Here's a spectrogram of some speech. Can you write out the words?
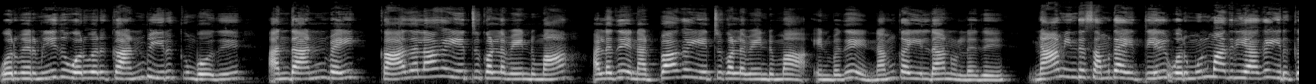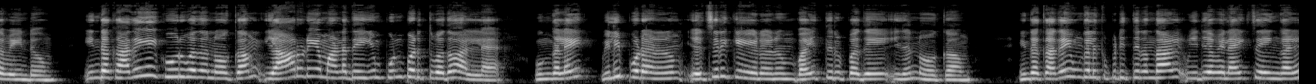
ஒருவர் மீது ஒருவருக்கு அன்பு இருக்கும்போது அந்த அன்பை காதலாக ஏற்றுக்கொள்ள வேண்டுமா அல்லது நட்பாக ஏற்றுக்கொள்ள வேண்டுமா என்பது நம் கையில்தான் உள்ளது. நாம் இந்த சமுதாயத்தில் ஒரு முன்மாதிரியாக இருக்க வேண்டும். இந்த கதையை கூறுவதன் நோக்கம் யாருடைய மனதையும் புண்படுத்துவதோ அல்ல உங்களை விழிப்புடனும் எச்சரிக்கையுடனும் வைத்திருப்பதே இதன் நோக்கம். இந்த கதை உங்களுக்கு பிடித்திருந்தால் வீடியோவை லைக் செய்யுங்கள்.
